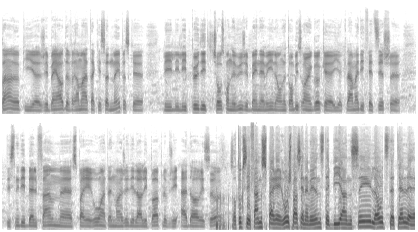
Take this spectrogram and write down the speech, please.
là, Puis euh, j'ai bien hâte de vraiment attaquer ça demain parce que les, les- les peu des petites choses qu'on a vues, j'ai bien aimé. là. On est tombé sur un gars qui a clairement des fétiches, euh, dessiner des belles femmes euh, super-héros en train de manger des lollipops. là, J'ai adoré ça. Surtout que ces femmes super-héros, je pense qu'il y en avait une, c'était Beyoncé, l'autre, c'était tel. euh,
